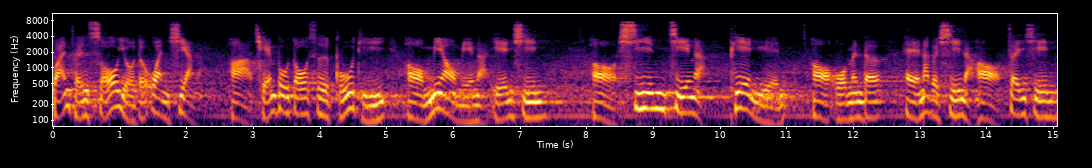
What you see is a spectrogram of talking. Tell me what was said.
完成所有的万象啊，全部都是菩提哦妙明啊圆心哦心经啊片圆哦我们的哎那个心啊哦真心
